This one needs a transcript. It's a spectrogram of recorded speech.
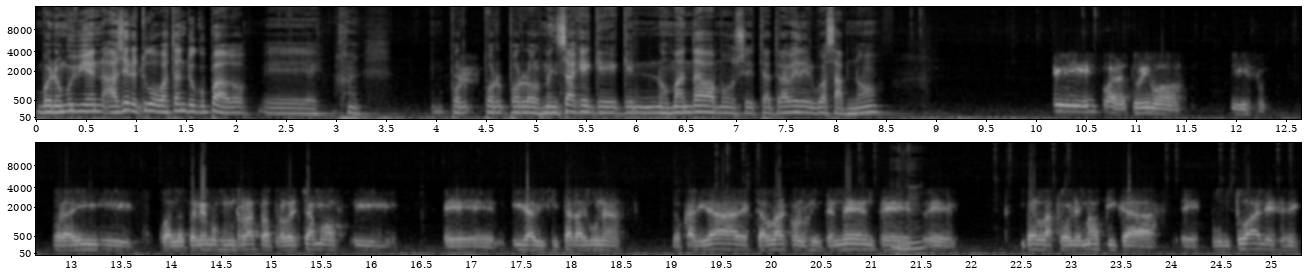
Bueno, muy bien. Ayer estuvo bastante ocupado eh, por, por, por, los mensajes que, que nos mandábamos este, a través del WhatsApp, ¿no? Sí, bueno, estuvimos por ahí cuando tenemos un rato aprovechamos y eh, ir a visitar algunas localidades, charlar con los intendentes, eh, ver las problemáticas eh, puntuales de,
